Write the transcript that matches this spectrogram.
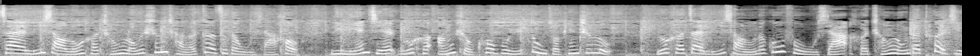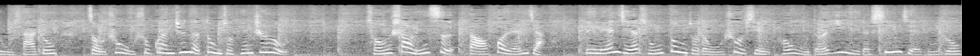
在李小龙和成龙生产了各自的武侠后，李连杰如何昂首阔步于动作片之路？如何在李小龙的功夫武侠和成龙的特技武侠中走出武术冠军的动作片之路？从少林寺到霍元甲，李连杰从动作的武术性和武德意义的新解读中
